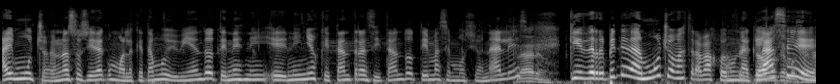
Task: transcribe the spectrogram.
hay mucho. En una sociedad como la que estamos viviendo, tenés ni- eh, niños que están transitando temas emocionales Claro. que de repente dan mucho más trabajo en una clase.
